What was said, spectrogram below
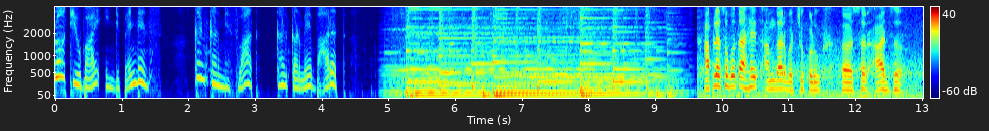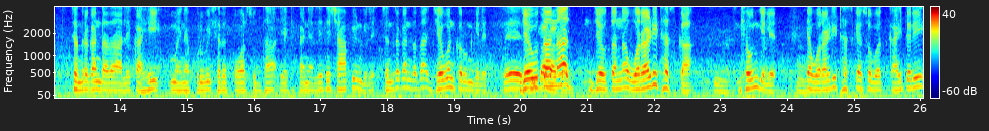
ब्रॉट यू बाय इंडिपेंडेंस कण कण में स्वाद कण कण में भारत आपल्यासोबत आहेत आमदार बच्चू कडू. अ, सर आज चंद्रकांत दादा आले. काही महिन्यापूर्वी शरद पवार सुद्धा या ठिकाणी आले. ते चहा पिऊन गेले. चंद्रकांत दादा जेवण करून गेले ते जेवताना झुणका जेवताना वराडी ठसका. घेऊन गेलेत. त्या वराडी ठसक्यासोबत काहीतरी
